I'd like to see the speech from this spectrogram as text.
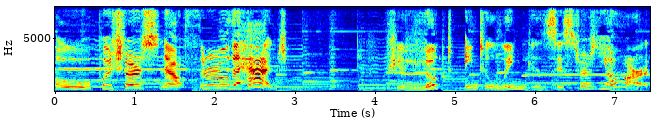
Oh, pushed her snout through the hedge. She looked into Lincoln's sister's yard.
